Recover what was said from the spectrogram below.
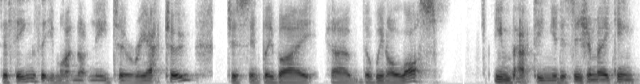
to things that you might not need to react to just simply by uh, the win or loss impacting your decision making.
